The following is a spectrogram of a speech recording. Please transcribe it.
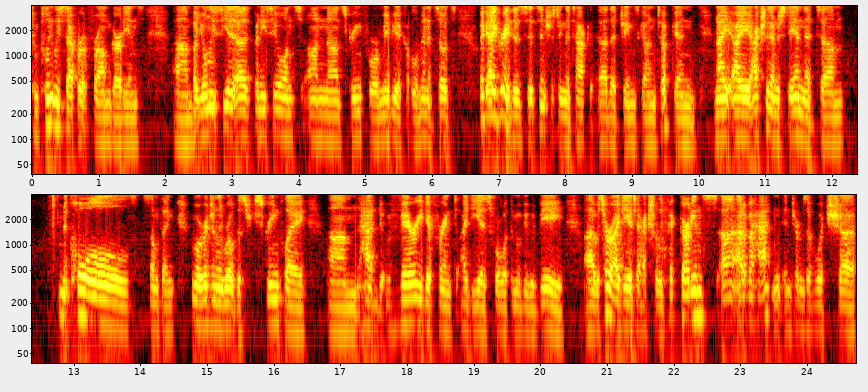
completely separate from Guardians. Um, but you only see uh, Benicio on on uh, screen for maybe a couple of minutes. So it's like I agree. There's it's interesting the tack uh, that James Gunn took, and and I, I actually understand that um, Nicole something who originally wrote the screenplay um, had very different ideas for what the movie would be. Uh, it was her idea to actually pick Guardians uh, out of a hat in, in terms of which uh,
